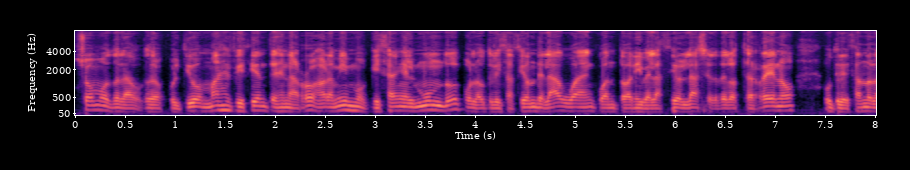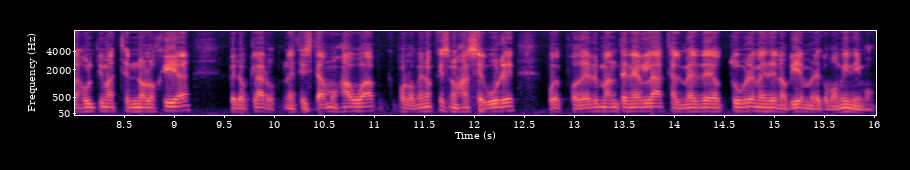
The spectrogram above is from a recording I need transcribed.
somos de, los cultivos más eficientes en arroz ahora mismo, quizá en el mundo, por la utilización del agua en cuanto a nivelación láser de los terrenos, utilizando las últimas tecnologías pero claro, necesitamos agua, por lo menos que se nos asegure pues poder mantenerla hasta el mes de octubre, mes de noviembre como mínimo.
